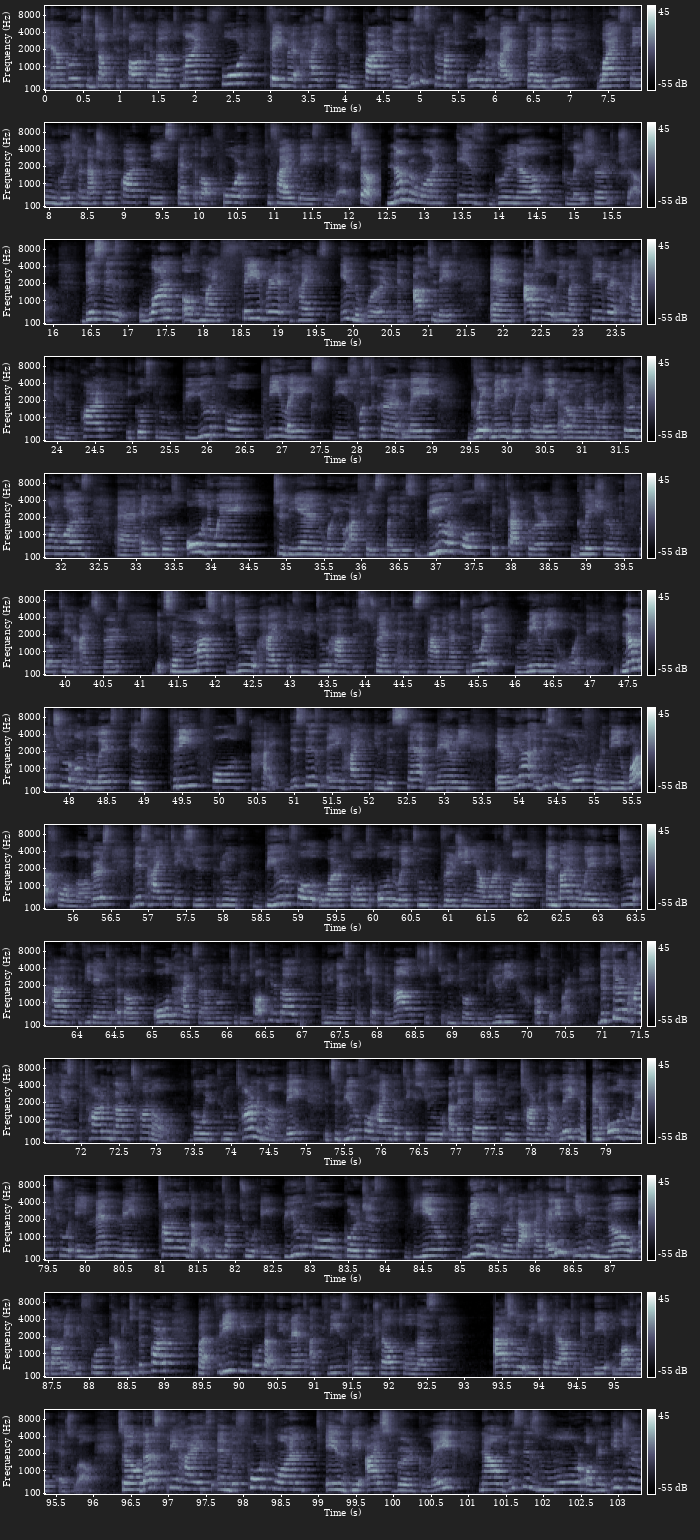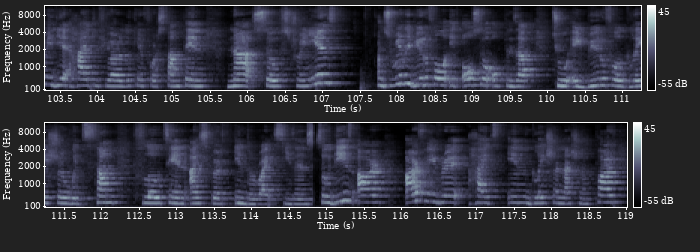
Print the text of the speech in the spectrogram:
and I'm going to jump to talk about my four favorite hikes in the park and this is pretty much all the hikes that I did while staying in Glacier National Park. We spent about four to five days in there. So number one is Grinnell Glacier Trail. This is one of my favorite hikes in the world and up to date and absolutely my favorite hike in the park. It goes through beautiful three lakes, the Swiftcurrent Lake, Gla Many Glacier Lake, I don't remember what the third one was, uh, and it goes all the way to the end where you are faced by this beautiful, spectacular glacier with floating icebergs. It's a must-do hike if you do have the strength and the stamina to do it. Really worth it. Number two on the list is Three Falls hike. This is a hike in the St. Mary area and this is more for the waterfall lovers. This hike takes you through beautiful waterfalls all the way to Virginia waterfall. And by the way, we do have videos about all the hikes that I'm going to be talking about and you guys can check them out just to enjoy the beauty of the park. The third hike is Ptarmigan Tunnel going through Ptarmigan Lake. It's a beautiful hike that takes you, as I said, through Ptarmigan Lake and, and all the way to a man-made tunnel that opens up to a beautiful, gorgeous view. Really enjoyed that hike. I didn't even know about it before coming to the park, but three people that we met at least on the trail told us absolutely check it out and we loved it as well. So that's three hikes and the fourth one is the iceberg lake. Now this is more of an intermediate hike if you are looking for something not so strenuous. It's really beautiful. It also opens up to a beautiful glacier with some floating icebergs in the right seasons. So these are our favorite hikes in Glacier National Park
